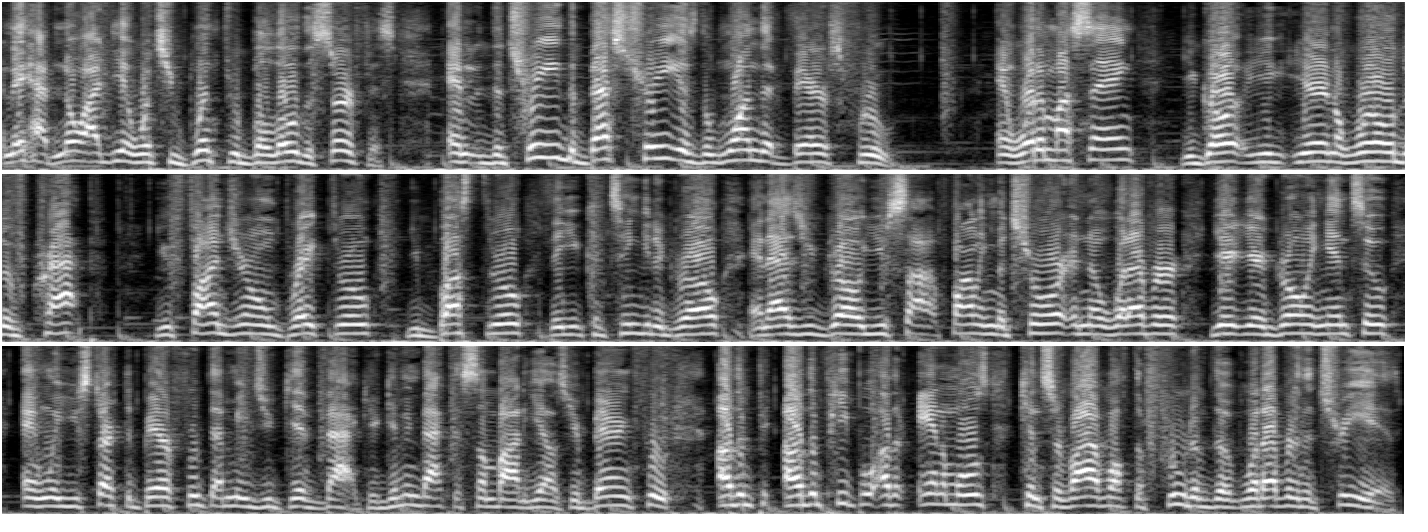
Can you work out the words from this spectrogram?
and they have no idea what you went through below the surface. And the tree the best tree is the one that bears fruit. And what am i saying? You go you, you're in a world of crap you find your own breakthrough, you bust through, then you continue to grow. And as you grow, you finally mature into whatever you're, you're growing into. And when you start to bear fruit, that means you give back. You're giving back to somebody else. You're bearing fruit. Other, other people, other animals can survive off the fruit of the whatever the tree is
